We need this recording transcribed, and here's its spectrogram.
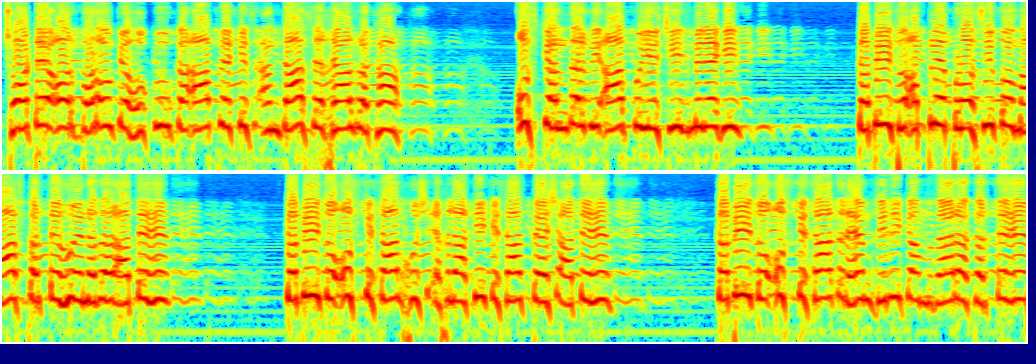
چھوٹے اور بڑوں کے حقوق کا آپ نے کس انداز سے خیال رکھا؟ اس کے اندر بھی آپ کو یہ چیز ملے گی۔ کبھی تو اپنے پڑوسی کو معاف کرتے ہوئے نظر آتے ہیں، کبھی تو اس کے ساتھ خوش اخلاقی کے ساتھ پیش آتے ہیں، کبھی تو اس کے ساتھ رحم دلی کا مظاہرہ کرتے ہیں۔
